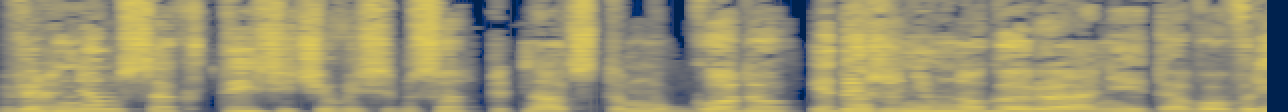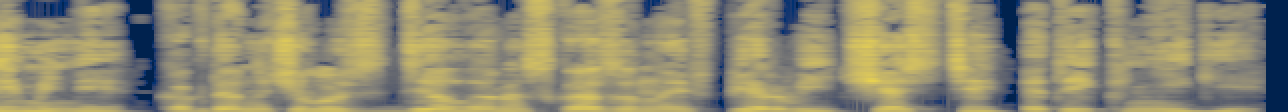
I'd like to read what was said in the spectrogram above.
Вернемся к 1815 году и даже немного ранее того времени, когда началось дело, рассказанное в первой части этой книги.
